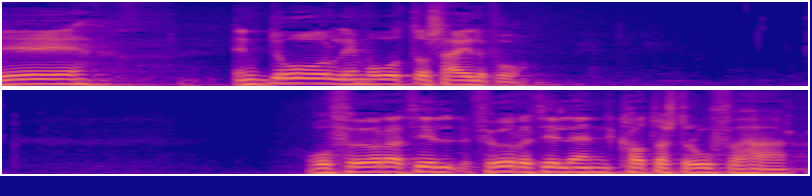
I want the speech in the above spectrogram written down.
Det er en dårlig måte å seile på. Og føre til, føre til en katastrofe her.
